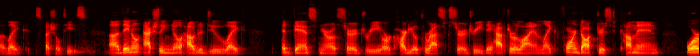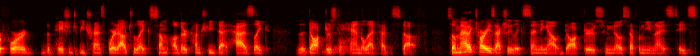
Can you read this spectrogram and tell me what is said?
uh, like specialties. Uh, they don't actually know how to do like advanced neurosurgery or cardiothoracic surgery. They have to rely on like foreign doctors to come in or for the patient to be transported out to like some other country that has like the doctors to handle that type of stuff. So Madaktari is actually like sending out doctors who know stuff from the United States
